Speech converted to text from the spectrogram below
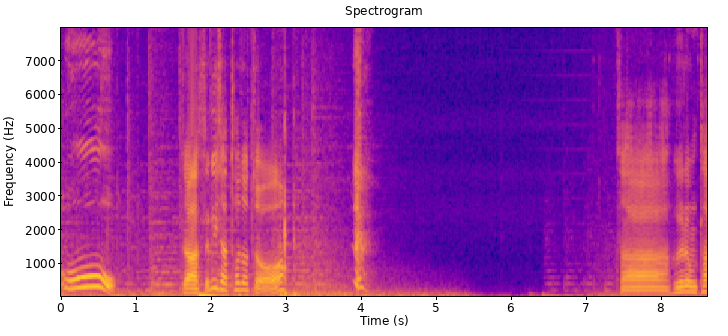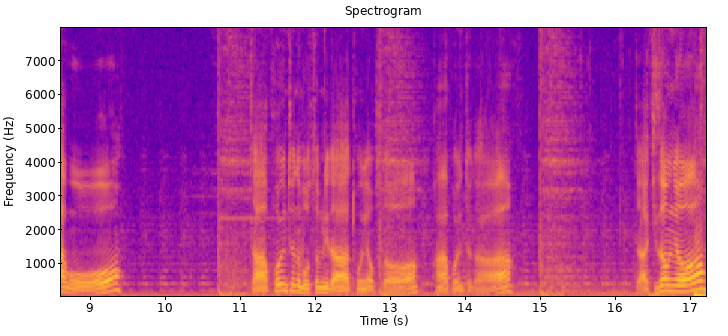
오! 자 three shot 터졌죠 자 흐름 타고. 자 포인트는 못씁니다. 돈이 없어. 강화 포인트가. 자 기성용.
